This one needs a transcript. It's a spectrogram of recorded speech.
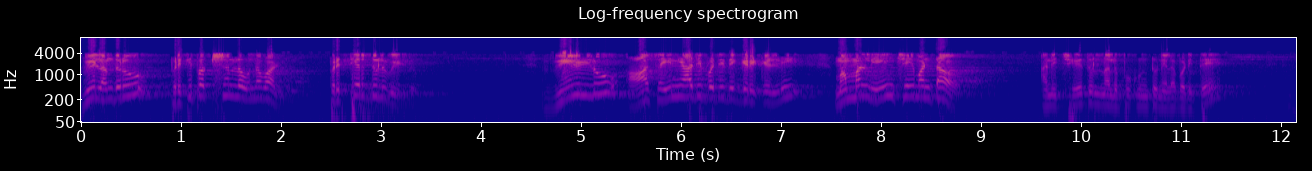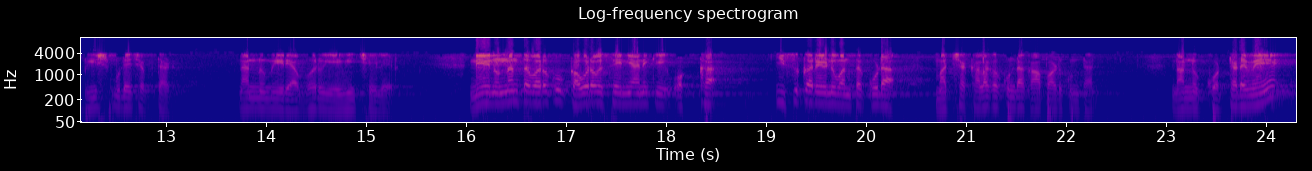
వీళ్ళందరూ ప్రతిపక్షంలో ఉన్నవాళ్ళు ప్రత్యర్థులు వీళ్ళు. వీళ్ళు ఆ సైన్యాధిపతి దగ్గరికి వెళ్ళి మమ్మల్ని ఏం చేయమంటావు? అని చేతులు నలుపుకుంటూ నిలబడితే భీష్ముడే చెప్తాడు నన్ను మీరెవ్వరూ ఏమీ చేయలేరు. నేనున్నంత వరకు కౌరవ సైన్యానికి ఒక్క ఇసుక రేణువంత కూడా మచ్చ కలగకుండా కాపాడుకుంటాను. నన్ను కొట్టడమే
